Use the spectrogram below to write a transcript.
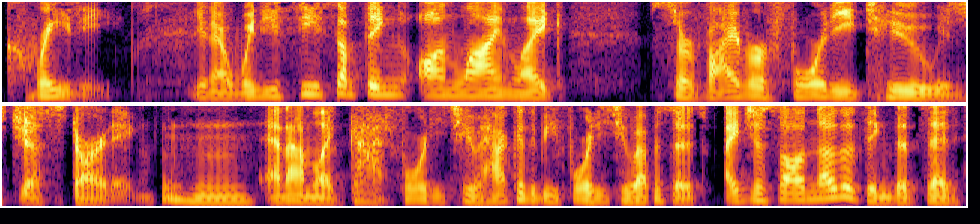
crazy. You know, when you see something online like Survivor 42 is just starting. Mm-hmm. And I'm like, God, 42. How could there be 42 episodes? I just saw another thing that said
